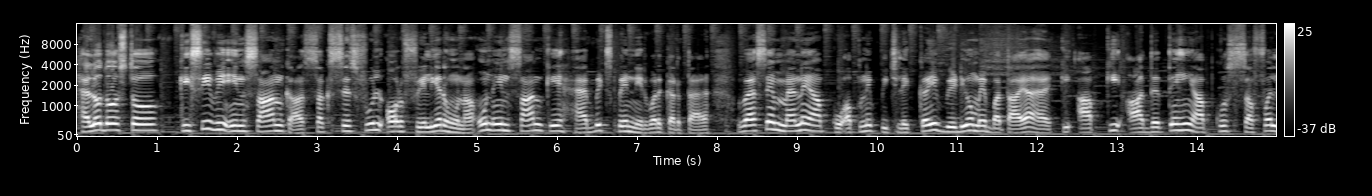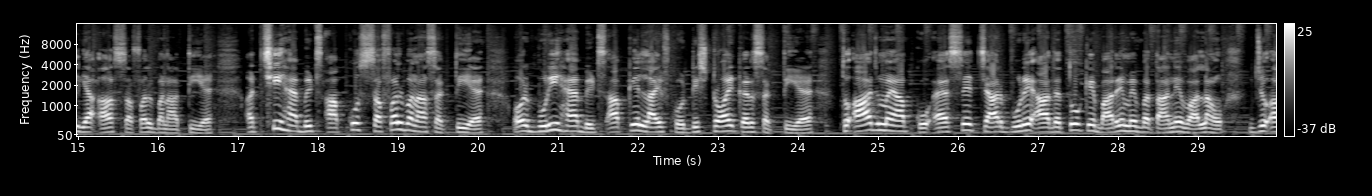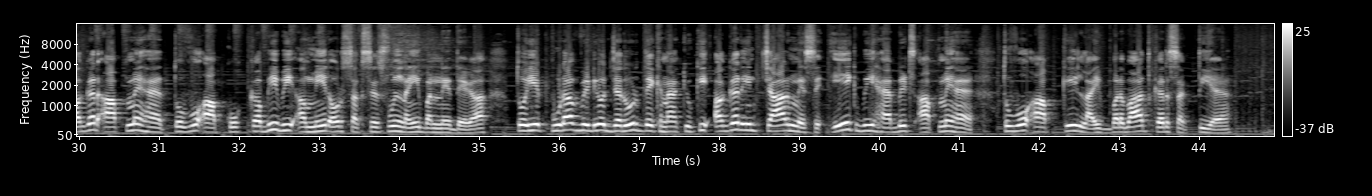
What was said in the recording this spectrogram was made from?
Hello दोस्तों, किसी भी इंसान का सक्सेसफुल और फेलियर होना उन इंसान के हैबिट्स पे निर्भर करता है। वैसे मैंने आपको अपने पिछले कई वीडियो में बताया है कि आपकी आदतें ही आपको सफल या असफल बनाती है। अच्छी हैबिट्स आपको सफल बना सकती है और बुरी हैबिट्स आपके लाइफ को डिस्ट्रॉय कर सकती है। तो आज मैं आपको ऐसे चार बुरे आदतों के बारे में बताने वाला हूँ, जो अगर आप में है तो वो आपको कभी भी अमीर और सक्सेसफुल नहीं बनने देगा। तो ये पूरा वीडियो ज़रूर देखना, क्योंकि अगर इन चार में से एक भी हैबिट्स आप में है तो वो आपकी लाइफ बर्बाद कर सकती है।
